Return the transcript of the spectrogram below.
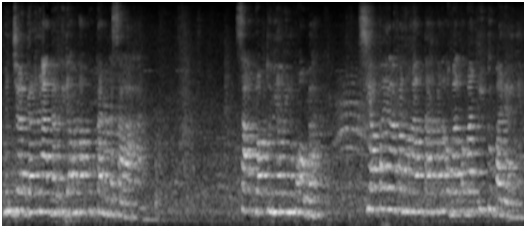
Menjaganya agar tidak melakukan kesalahan. Saat waktunya minum obat, siapa yang akan mengantarkan obat-obat itu padanya?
